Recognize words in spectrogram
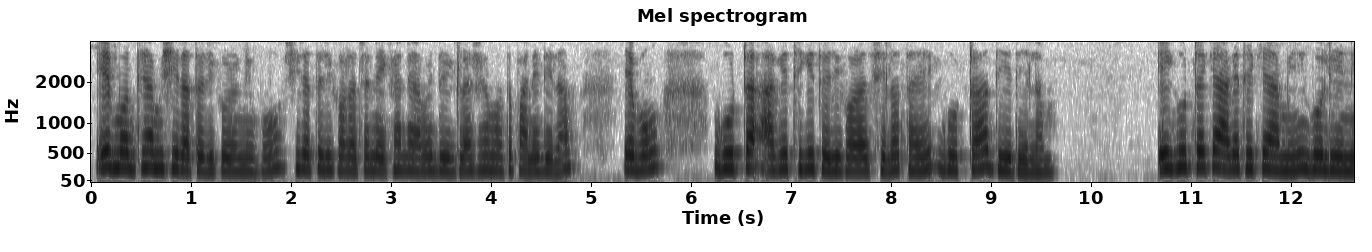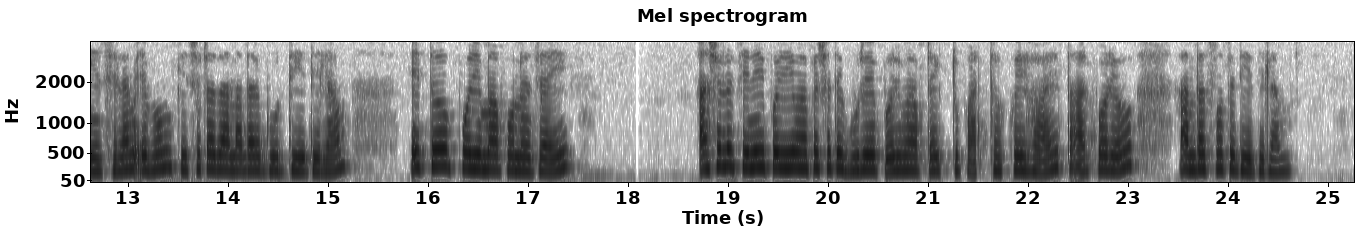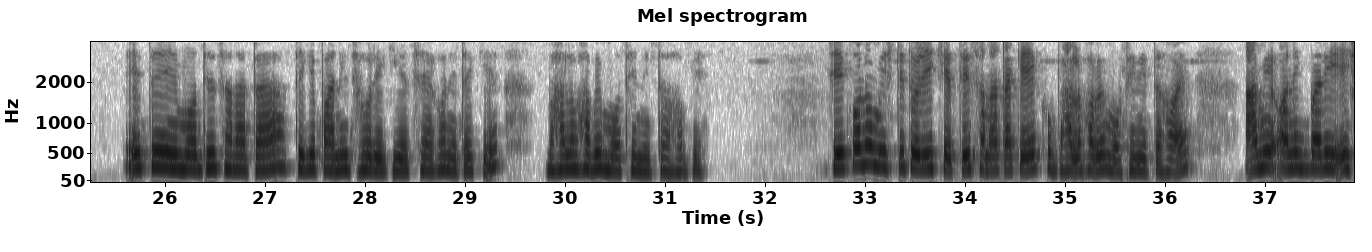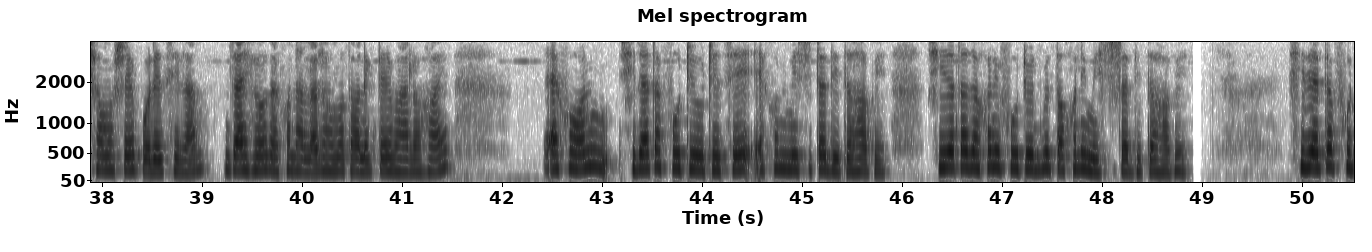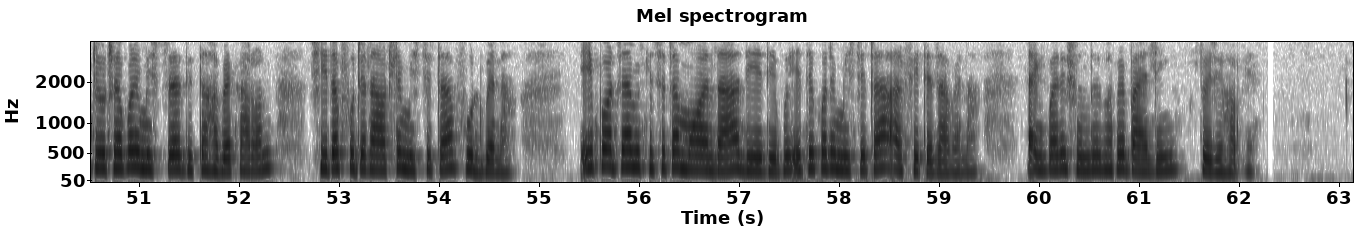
এর মধ্যে আমি শিরা তৈরি করে নিব। শিরা তৈরি করার জন্য এখানে আমি দুই গ্লাসের মতো পানি দিলাম এবং গুড়টা আগে থেকে তৈরি করা ছিল, তাই গুড়টা দিয়ে দিলাম। এই গুড়টাকে আগে থেকে আমি গলিয়ে নিয়েছিলাম এবং কিছুটা দানাদার গুড় দিয়ে দিলাম। এই তো পরিমাপ অনুযায়ী আসলে চিনির পরিমাপের সাথে গুড়ের পরিমাপটা একটু পার্থক্যই হয়, তারপরেও আন্দাজ মতো দিয়ে দিলাম। এই তো এর মধ্যে ছানাটা থেকে পানি ঝরে গিয়েছে, এখন এটাকে ভালোভাবে মথে নিতে হবে। যে কোনো মিষ্টি তৈরির ক্ষেত্রে ছানাটাকে খুব ভালোভাবে মথে নিতে হয়। আমি অনেকবারই এই সমস্যায় পড়েছিলাম। যাই হোক, এখন আল্লাহ রহমতে অনেকটাই ভালো হয়। এখন শিরাটা ফুটে উঠেছে, এখন মিষ্টিটা দিতে হবে। শিরাটা যখনই ফুটে উঠবে তখনই মিষ্টিটা দিতে হবে। শিরাটা ফুটে ওঠার পরে মিষ্টিটা দিতে হবে, কারণ শিরা ফুটে না উঠলে মিষ্টিটা ফুটবে না। এই পর্যায়ে আমি কিছুটা ময়দা দিয়ে দেব, এতে করে মিষ্টিটা আর ফেটে যাবে না। একবারে সুন্দরভাবে বাইন্ডিং তৈরি হবে।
